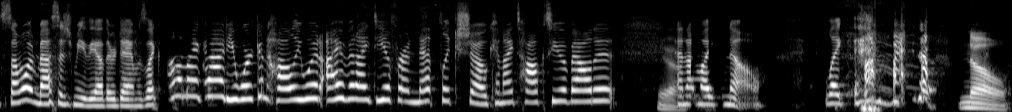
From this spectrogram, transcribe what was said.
Someone messaged me the other day and was like oh my god you work in hollywood? I have an idea for a netflix show. Can i talk to you about it? Yeah. And i'm like no. Like no.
